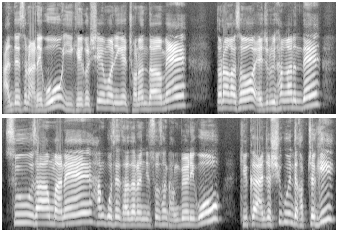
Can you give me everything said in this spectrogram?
안 돼서는 안 해고 이 계획을 시어머니에게 전한 다음에 떠나가서 애주로 향하는데 수상 만에 한 곳에 다다르니 수상 강변이고 길가에 앉아 쉬고 있는데 갑자기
